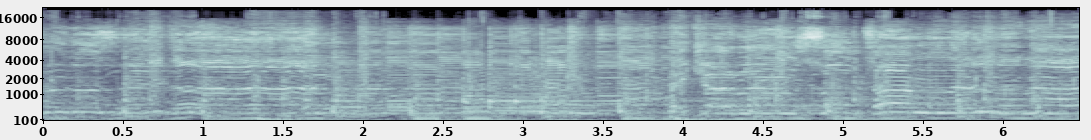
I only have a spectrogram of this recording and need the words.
olursunuz meydan Bekarlığın sultanlığına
